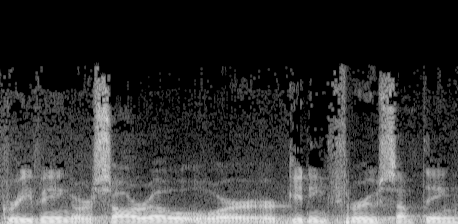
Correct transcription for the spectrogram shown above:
grieving or sorrow or, or getting through something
